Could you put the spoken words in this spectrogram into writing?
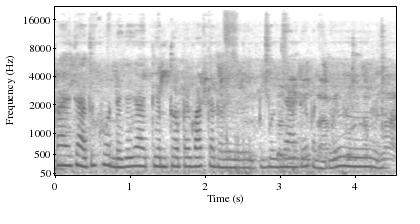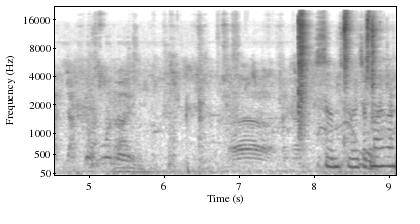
ไปจ้าทุกคนเดี๋ยวยายเตรียมตัวไปวัดกันเลยไปเบิ่งยายเด้อบันเด้อเสริมสวยจักหน่อยก่อน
